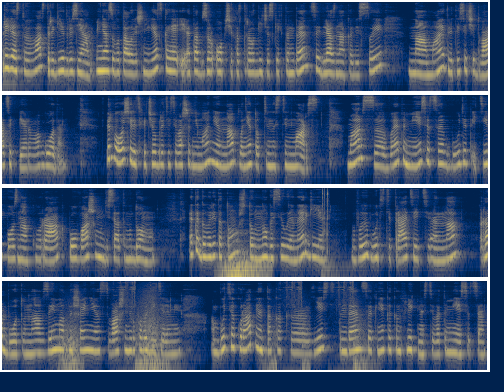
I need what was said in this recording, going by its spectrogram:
Приветствую вас, дорогие друзья! Меня зовут Алла Вишневецкая, и это обзор общих астрологических тенденций для знака Весы на май 2021 года. В первую очередь хочу обратить ваше внимание на планету активности Марс. Марс в этом месяце будет идти по знаку Рак, по вашему десятому дому. Это говорит о том, что много сил и энергии вы будете тратить на работу, на взаимоотношения с вашими руководителями. Будьте аккуратны, так как э, есть тенденция к некой конфликтности в этом месяце,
